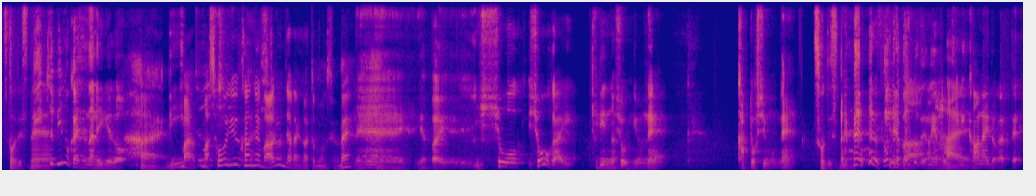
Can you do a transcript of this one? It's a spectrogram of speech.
そうですね B2B の会社ならいいけど、はい B2C まあ、まあそういう考えもあるんじゃないかと思うんですよね。ねえ、やっぱり一生、生涯キリンの商品をね、買ってほしいもんね。そうですね そんなところでね、もうはいキリン買わないとかって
